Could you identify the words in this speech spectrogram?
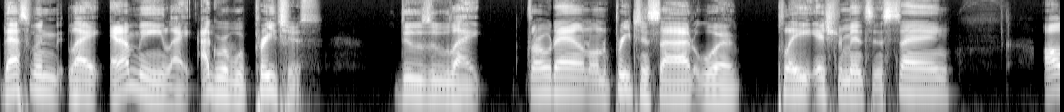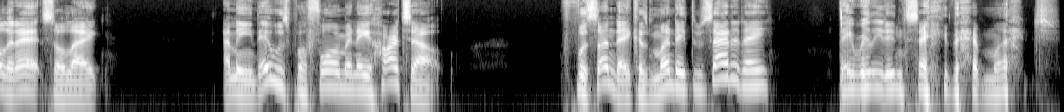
That's when, like, and I mean, like, I grew up with preachers, dudes who, like, throw down on the preaching side or play instruments and sang, all of that. So, like, I mean, they was performing their hearts out for Sunday because Monday through Saturday, they really didn't say that much.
